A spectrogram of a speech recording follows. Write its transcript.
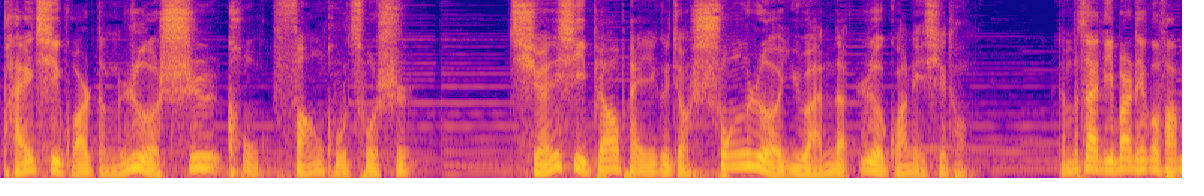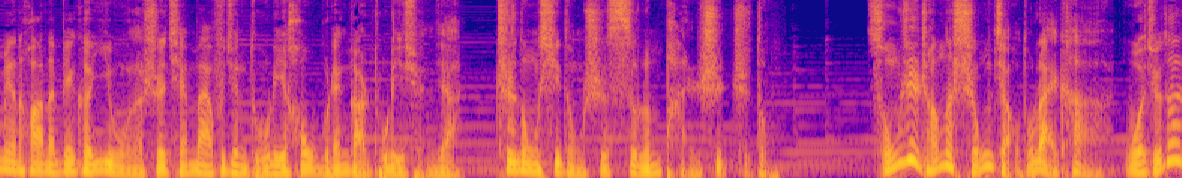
排气管等热失控防护措施，全系标配一个叫双热源的热管理系统。那么在底盘结构方面的话呢，别克 E 五呢是前麦弗逊独立后五连杆独立悬架，制动系统是四轮盘式制动。从日常的使用角度来看啊，我觉得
